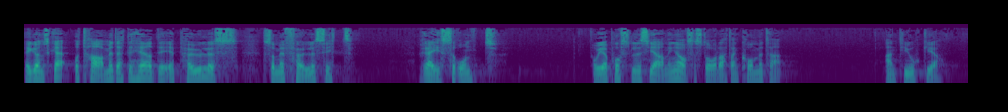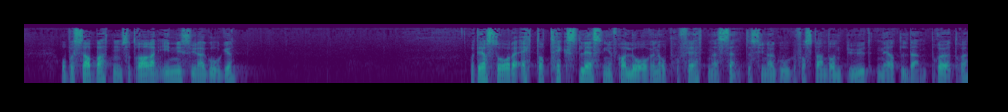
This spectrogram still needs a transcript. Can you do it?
Jeg ønsker å ta med dette her. Det er Paulus som med følget sitt reiser rundt. Og I Apostlenes gjerninger så står det at han kommer til Antiokia. Og på sabbaten så drar han inn i synagogen. Og Der står det etter tekstlesningen fra lovene og profetene sendte synagogeforstanderen bud ned til dem. Brødre,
